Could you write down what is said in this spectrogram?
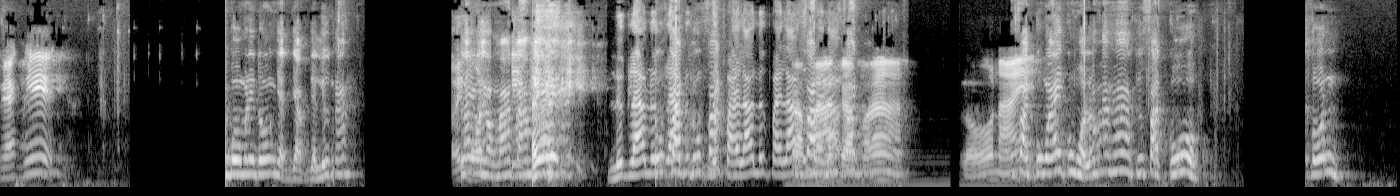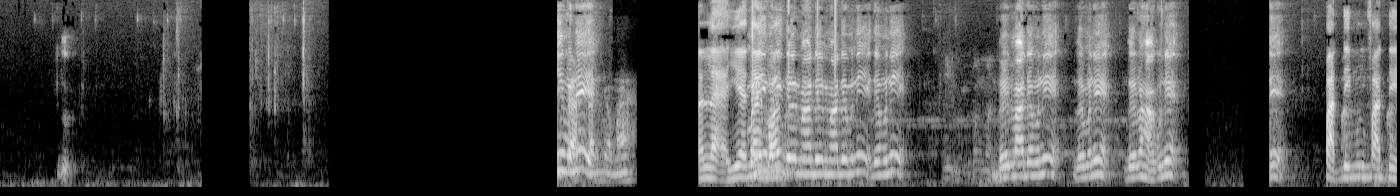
แม็กพี่โบมันในดวงอย่าอย่าอย่าลึกนะไล่มันออกมาตามเฮ้ยลึกแล้วลึกแล้วลึฟักดไปแล้วลึกไปแล้วฟัดฟัดมาโหลไหนฝัดกูไหมกูหัวเราะห้าห้าคือฝัดกู โซนมานี่นั่นแหละเฮียมาได้นี่บมาอลนี่เดินมาเดินมาเดินมานี่เดินมานี่เดินมาเดินมานี่เดินมานี่เดินมาหากูนี่ฝัดดิมึงฝัดดิ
